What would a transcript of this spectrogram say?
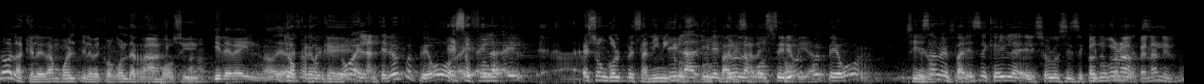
No, la que le dan vuelta y le con gol de Ramos. y ajá. Y de Bale, ¿no? De- Yo creo que No, el anterior fue peor. eso Ahí- fue, ahí- son golpes anímicos y la, y la- pero la a la posterior historia. fue peor. Sí, Esa ¿no? me Sí. parece que ahí la- el solo sí se Pero se equivocó. fueron a penales, ¿no?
